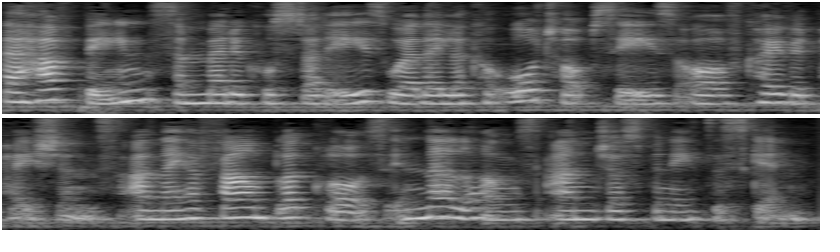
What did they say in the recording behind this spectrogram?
There have been some medical studies where they look at autopsies of COVID patients and they have found blood clots in their lungs and just beneath the skin.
